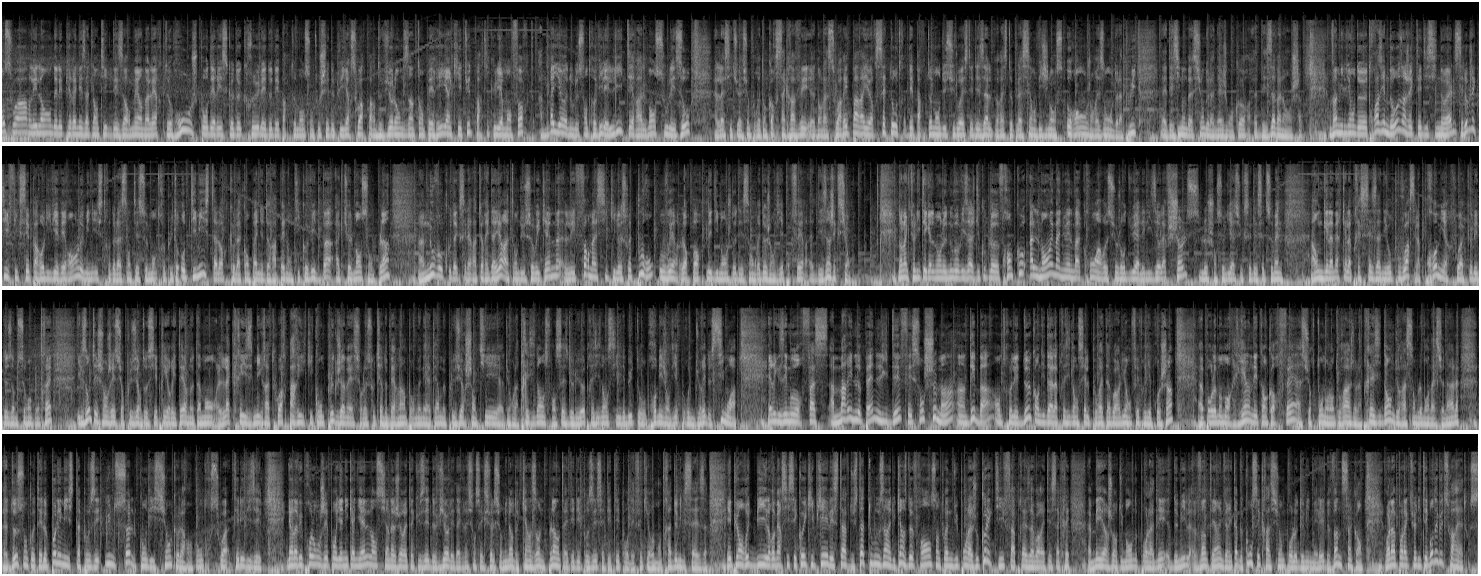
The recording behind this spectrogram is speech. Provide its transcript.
Bonsoir, les Landes et les Pyrénées-Atlantiques désormais en alerte rouge pour des risques de crues. Les deux départements sont touchés depuis hier soir par de violentes intempéries. Inquiétude particulièrement forte à Bayonne où le centre-ville est littéralement sous les eaux. La situation pourrait encore s'aggraver dans la soirée. Par ailleurs, sept autres départements du sud-ouest et des Alpes restent placés en vigilance orange en raison de la pluie, des inondations, de la neige ou encore des avalanches. 20 millions de troisième doses injectées d'ici Noël, c'est l'objectif fixé par Olivier Véran. Le ministre de la Santé se montre plutôt optimiste alors que la campagne de rappel anti-Covid bat actuellement son plein. Un nouveau coup d'accélérateur est d'ailleurs attendu ce week-end. Les pharmacies qui le souhaitent pourront ouvrir leurs portes les dimanches de décembre et de janvier pour faire des injections. Dans l'actualité également, le nouveau visage du couple franco-allemand. Emmanuel Macron a reçu aujourd'hui à l'Elysée Olaf Scholz. Le chancelier a succédé cette semaine à Angela Merkel après 16 années au pouvoir. C'est la première fois que les deux hommes se rencontraient. Ils ont échangé sur plusieurs dossiers prioritaires, notamment la crise migratoire. Paris qui compte plus que jamais sur le soutien de Berlin pour mener à terme plusieurs chantiers durant la présidence française de l'UE. Présidence qui débute au 1er janvier pour une durée de 6 mois. Éric Zemmour face à Marine Le Pen, l'idée fait son chemin. Un débat entre les deux candidats à la présidentielle pourrait avoir lieu en février prochain. Euh, pour le moment, rien n'est encore fait, assure-t-on dans l'entourage de la présidente du Rassemblement national. Euh, de son côté, le polémiste a posé une seule condition que la rencontre soit télévisée. Garde à vue prolongée pour Yannick Agnel. L'ancien nageur est accusé de viol et d'agression sexuelle sur mineurs de 15 ans. Une plainte a été déposée cet été pour des faits qui remonteraient à 2016. Et puis en rugby, il remercie ses coéquipiers, les staffs du Stade Toulousain et du 15 de France. Antoine Dupont la joue collectif après avoir été sacré meilleur joueur du monde pour l'année 2021. Une véritable consécration pour le demi-mêlée de 25 ans. Voilà pour l'actualité. Bon début de soirée à tous.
